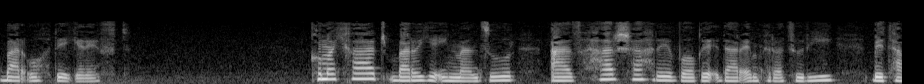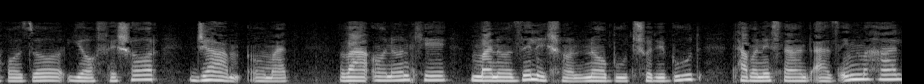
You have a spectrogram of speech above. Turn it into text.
بر عهده گرفت. کمک خرج برای این منظور از هر شهر واقع در امپراتوری به تقاضا یا فشار جمع آمد و آنان که منازلشان نابود شده بود توانستند از این محل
